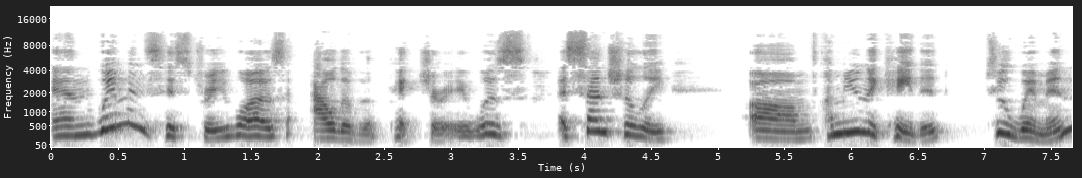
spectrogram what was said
and women's history was out of the picture. It was essentially um, communicated to women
